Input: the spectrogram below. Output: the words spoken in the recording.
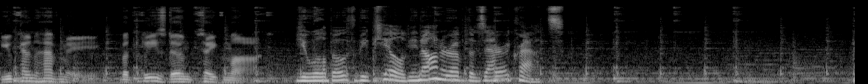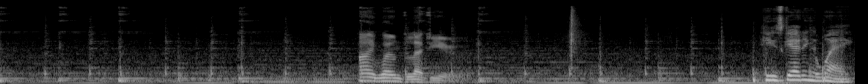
You can have me, but please don't take Mark. You will both be killed in honor of the Xarokrats. I won't let you. He's getting away.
